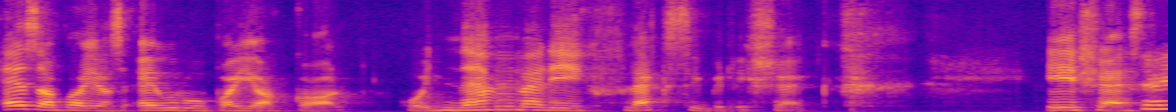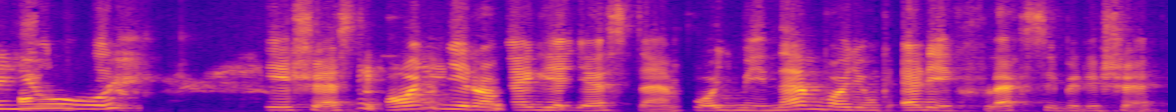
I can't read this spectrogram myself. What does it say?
ez a baj az európaiakkal, hogy nem elég flexibilisek. És ezt, jó. Annyira, és ezt annyira megjegyeztem, hogy mi nem vagyunk elég flexibilisek,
